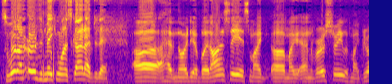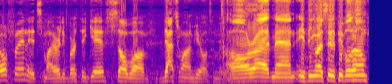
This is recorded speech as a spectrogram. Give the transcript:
So what on earth would make you want to skydive today? Uh, I have no idea, but honestly, it's my uh, my anniversary with my girlfriend. It's my early birthday gift, so um, that's why I'm here ultimately. All right, man. Anything you want to say to the people at home?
